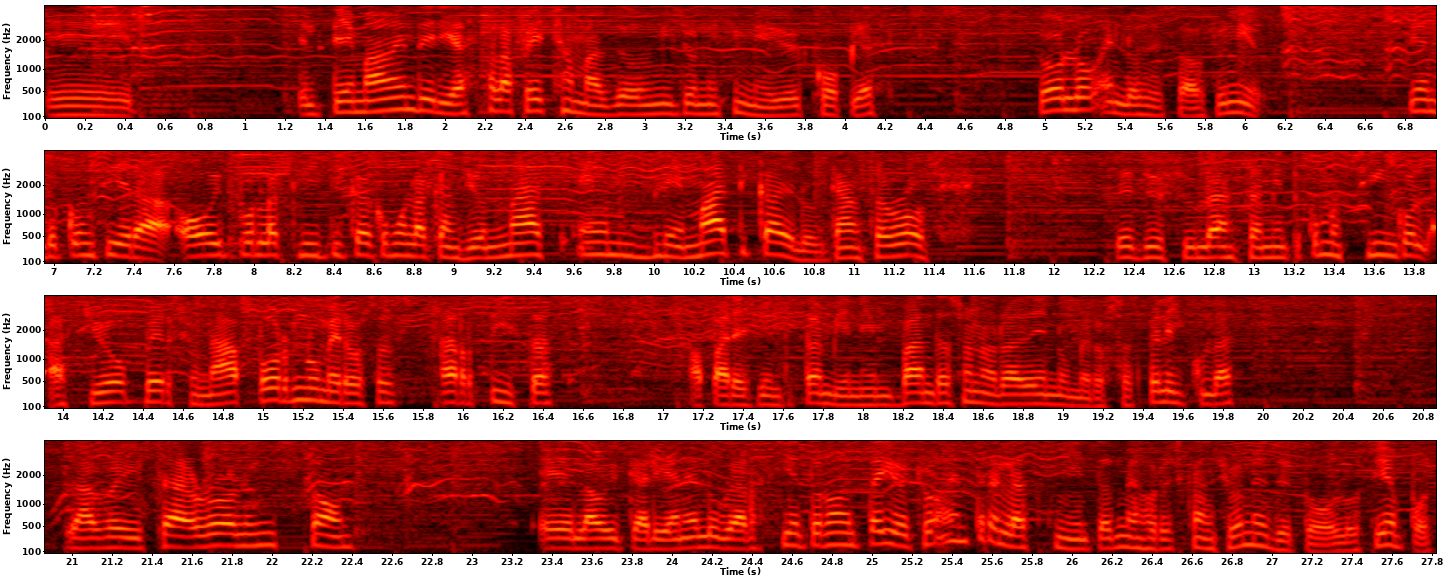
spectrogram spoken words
Eh, el tema vendería hasta la fecha más de 2 millones y medio de copias solo en los Estados Unidos, siendo considerada hoy por la crítica como la canción más emblemática de los Guns N' Roses. Desde su lanzamiento como single ha sido versionada por numerosos artistas, apareciendo también en banda sonora de numerosas películas. La revista Rolling Stone eh, la ubicaría en el lugar 198 entre las 500 mejores canciones de todos los tiempos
